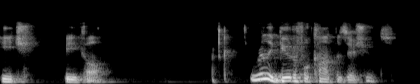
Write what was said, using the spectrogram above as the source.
each B call. Really beautiful compositions.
